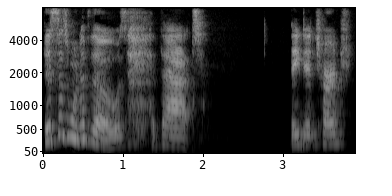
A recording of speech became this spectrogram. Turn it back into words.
This is one of those that they did charge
